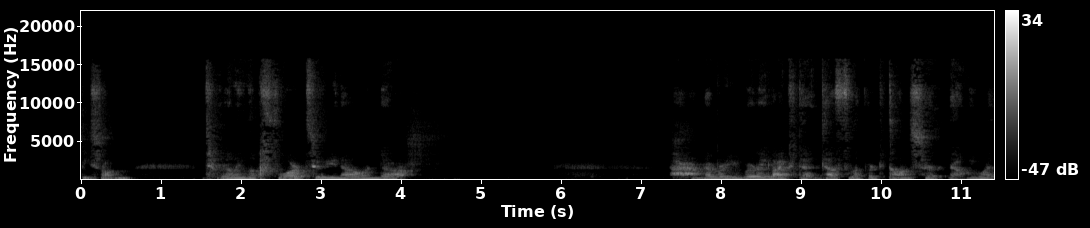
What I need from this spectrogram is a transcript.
be something to really look forward to, you know, and uh, I remember you really liked that Def Leppard concert that we went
